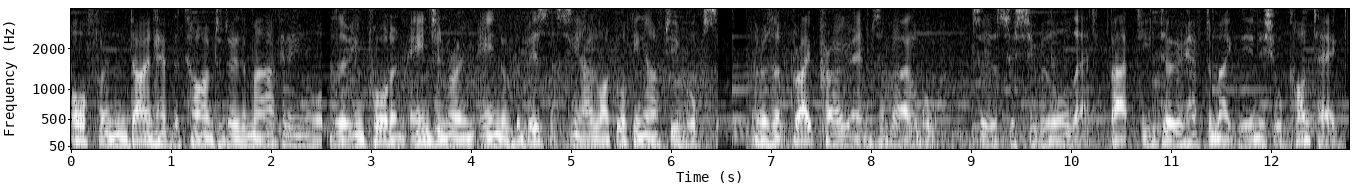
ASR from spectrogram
often don't have the time to do the marketing or the important engine room end of the business, you know, like looking after your books. There are great programs available to assist you with all that, but you do have to make the initial contact.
